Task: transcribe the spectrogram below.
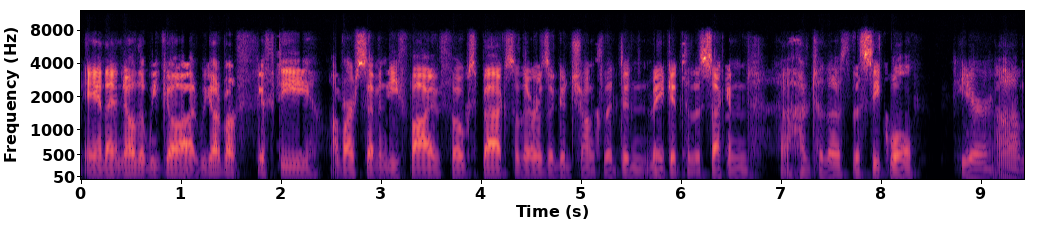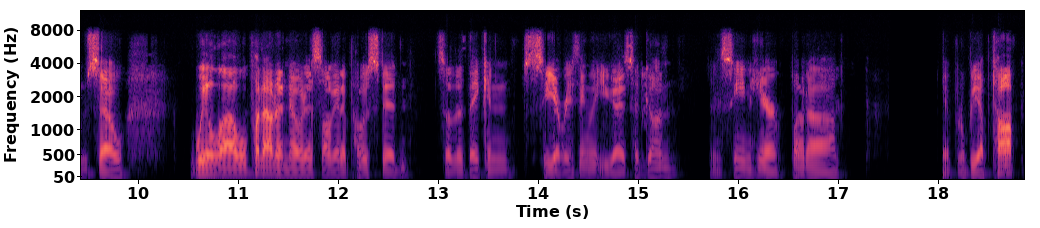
And I know that we got we got about 50 of our 75 folks back, so there is a good chunk that didn't make it to the second uh, to the the sequel here. Um, so we'll uh, we'll put out a notice. I'll get it posted so that they can see everything that you guys had gone and seen here. But uh, yep, it'll be up top,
